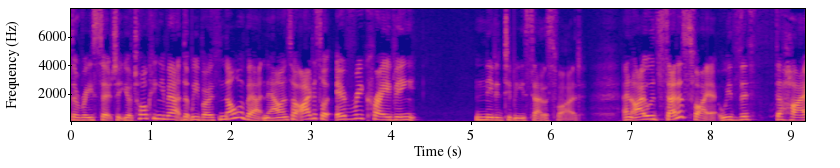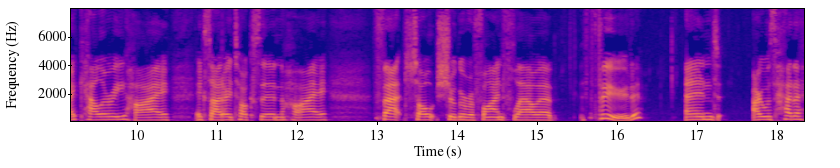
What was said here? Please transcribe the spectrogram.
the research that you're talking about that we both know about now. And so I just thought every craving needed to be satisfied. And I would satisfy it with the, the high calorie, high excitotoxin, high fat, salt, sugar, refined flour food. And I was had a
